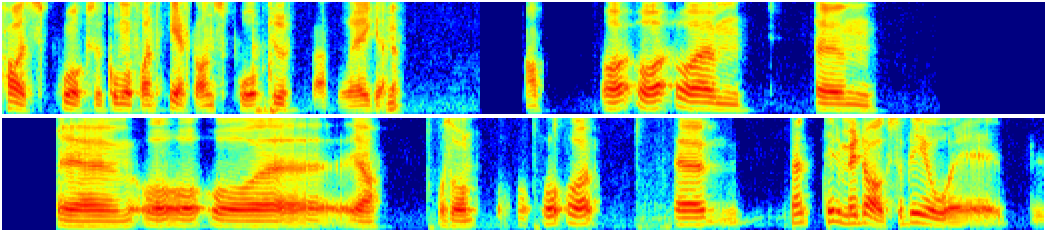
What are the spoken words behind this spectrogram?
har et språk som kommer fra en helt annen språkgruppe enn vår egen. Ja. Ja. Og, og, og, um, um, um, og, og, og uh, ja, og sånn. Og, um, men til og med i dag så blir jo uh,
